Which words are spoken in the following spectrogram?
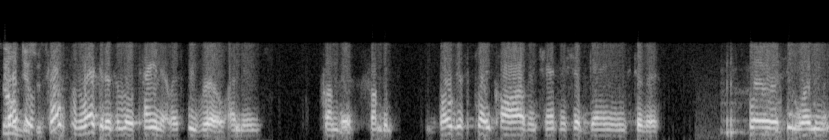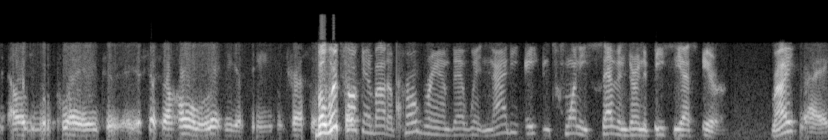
so disrespectful. Tressel's record is a little tainted. Let's be real. I mean, from the from the bogus play calls and championship games to the players who weren't even eligible to play. To it's just a whole litany of things with Tressel. But we're talking about a program that went 98 and 27 during the BCS era, right? Right.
